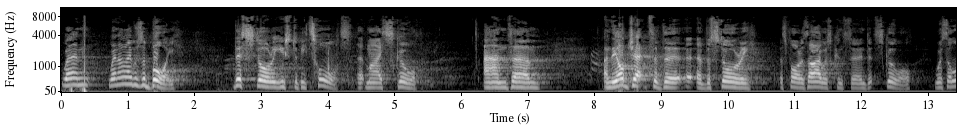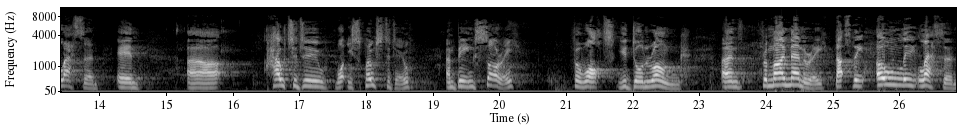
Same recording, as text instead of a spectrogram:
When, when I was a boy, this story used to be taught at my school. And, um, and the object of the, of the story, as far as I was concerned at school, was a lesson in uh, how to do what you're supposed to do and being sorry for what you'd done wrong. And from my memory, that's the only lesson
